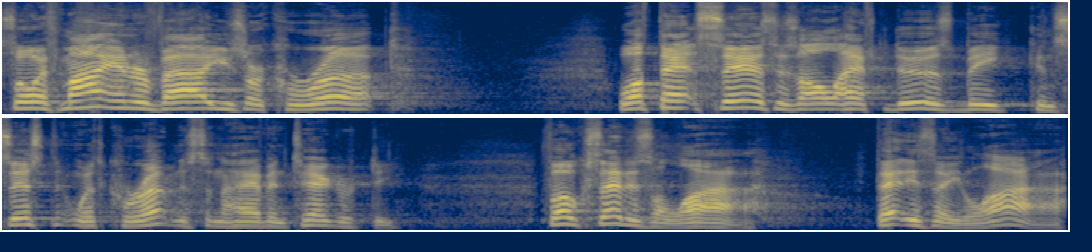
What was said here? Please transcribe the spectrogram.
So if my inner values are corrupt, what that says is all I have to do is be consistent with corruptness and I have integrity. Folks, that is a lie. That is a lie.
